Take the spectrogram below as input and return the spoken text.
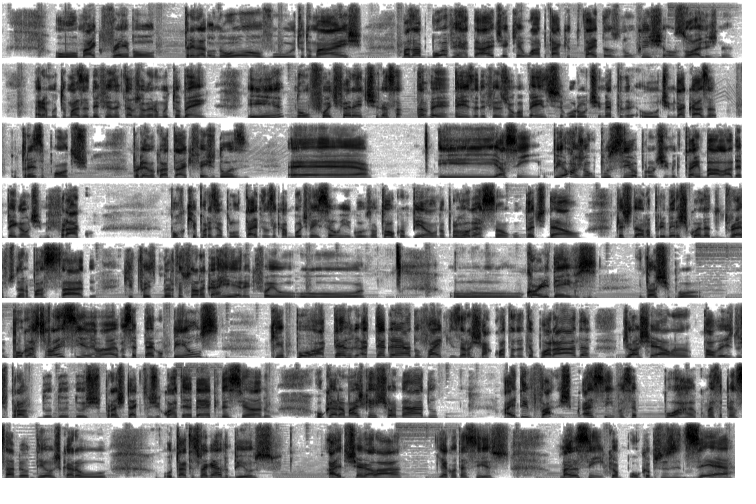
o Mike Vrabel, treinador novo e tudo mais. Mas a boa verdade é que o ataque do Titans nunca encheu os olhos, né? Era muito mais a defesa que estava jogando muito bem. E não foi diferente dessa vez. A defesa jogou bem e segurou o time, o time da casa por 13 pontos. O problema é que o ataque fez 12. É... E assim, o pior jogo possível para um time que está embalado é pegar um time fraco. Porque, por exemplo, o Titans acabou de vencer o Eagles, o atual campeão, na prorrogação, com touchdown. Touchdown na primeira escolha do draft do ano passado, que foi o primeiro touchdown da carreira, que foi o, o, o Corey Davis. Então, tipo, empolgação lá em cima. Aí você pega o Bills, que, pô, até, até ganhar do Vikings era a chacota da temporada. Josh Allen, talvez dos, pro, do, do, dos prospectos de quarterback desse ano, o cara mais questionado. Aí tem vários. Assim, você, porra, começa a pensar, meu Deus, cara, o, o Titans vai ganhar do Bills. Aí tu chega lá e acontece isso. Mas assim, o que eu, o que eu preciso dizer é:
